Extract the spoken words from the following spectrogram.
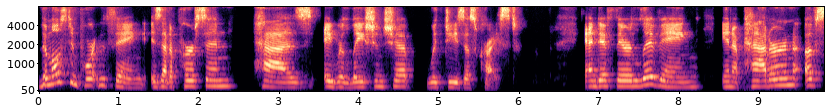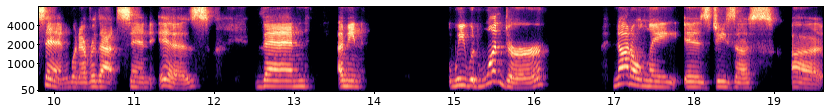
the most important thing is that a person has a relationship with Jesus Christ. And if they're living in a pattern of sin, whatever that sin is, then I mean, we would wonder not only is Jesus uh,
